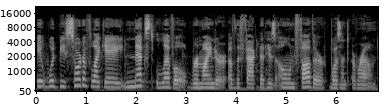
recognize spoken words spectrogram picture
it would be sort of like a next level reminder of the fact that his own father wasn't around.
